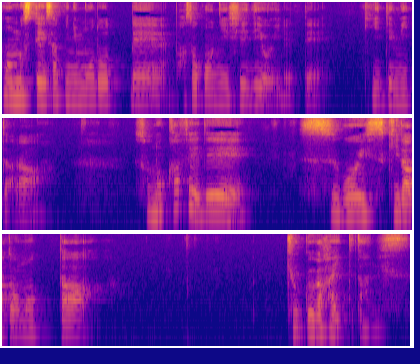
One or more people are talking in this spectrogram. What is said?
ホームステイ先に戻ってパソコンに CD を入れて聞いてみたらそのカフェですごい好きだと思った曲が入ってたんです。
